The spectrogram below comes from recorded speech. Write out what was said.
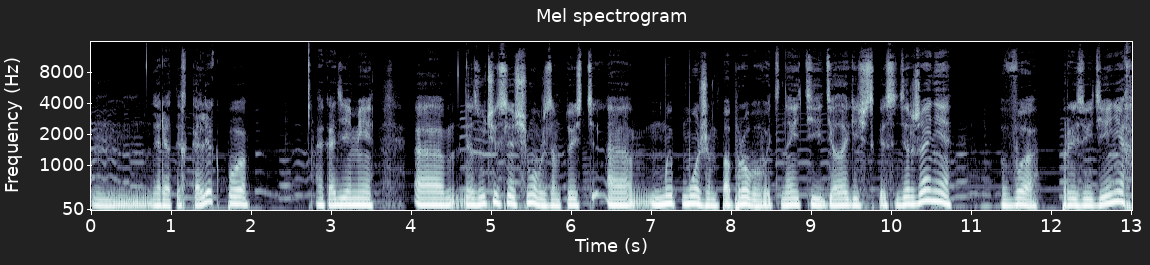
ряд их коллег по Академии, э, звучит следующим образом. То есть э, мы можем попробовать найти идеологическое содержание в произведениях,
